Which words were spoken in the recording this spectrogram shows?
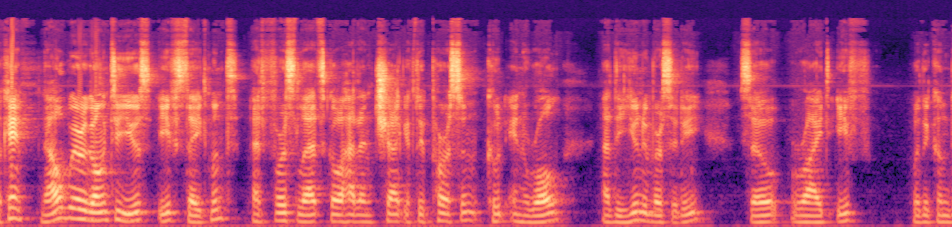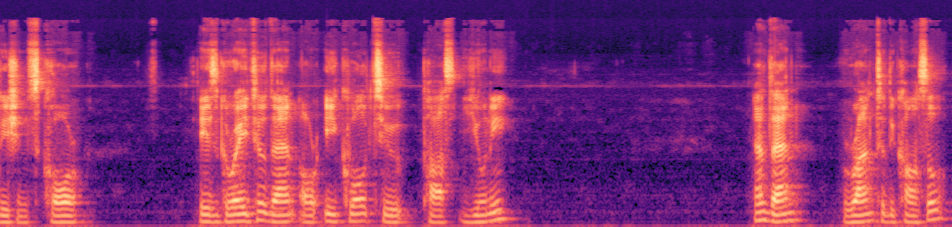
Okay, now we're going to use if statement. At first, let's go ahead and check if the person could enroll at the university. So write if with the condition score is greater than or equal to pass uni. And then run to the console.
